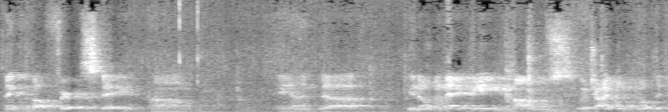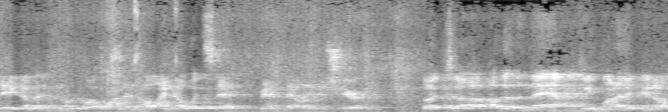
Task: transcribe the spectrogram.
thinking about Ferris State. Um, and uh, you know, when that game comes, which I don't know the date of it, nor do I want to know. I know it's at Grand Valley this year. But uh, other than that, we want to, you know,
